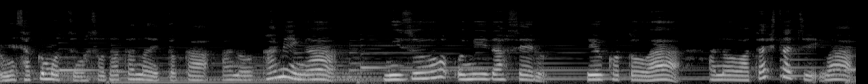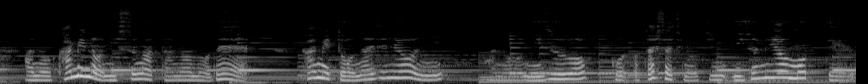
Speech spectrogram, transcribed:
ね、作物が育たないとか、あの、神が水を生み出せるっていうことは、あの、私たちは、あの、神の見姿なので、神と同じように、あの、水を、こう私たちのうちに泉を持っている。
